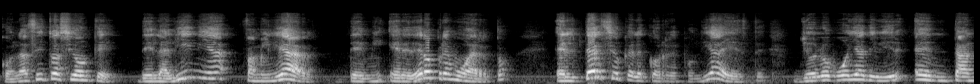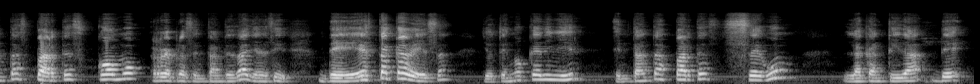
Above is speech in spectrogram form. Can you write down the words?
Con la situación que de la línea familiar de mi heredero premuerto, el tercio que le correspondía a este, yo lo voy a dividir en tantas partes como representantes haya. Es decir, de esta cabeza yo tengo que dividir en tantas partes según la cantidad de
